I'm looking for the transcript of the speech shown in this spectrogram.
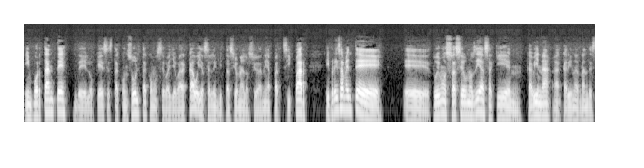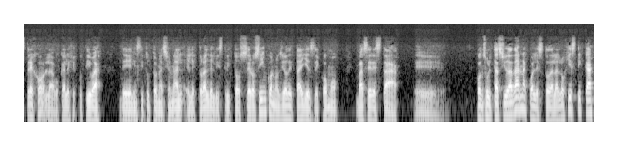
importante de lo que es esta consulta, cómo se va a llevar a cabo y hacer la invitación a la ciudadanía a participar. Y precisamente eh, tuvimos hace unos días aquí en cabina a Karina Hernández Trejo, la vocal ejecutiva del Instituto Nacional Electoral del Distrito 05, nos dio detalles de cómo va a ser esta eh, consulta ciudadana, cuál es toda la logística.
